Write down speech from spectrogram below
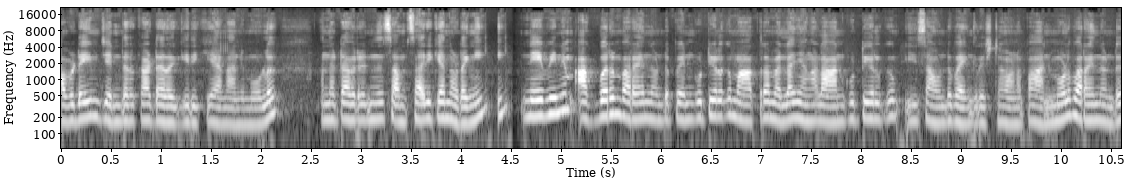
അവിടെയും ജെൻഡർ കാർഡ് ഇറങ്ങിയിരിക്കുകയാണ് അനുമോൾ. എന്നിട്ട് അവരിൽ നിന്ന് സംസാരിക്കാൻ തുടങ്ങി. നെവിനും അക്ബറും പറയുന്നുണ്ട് പെൺകുട്ടികൾക്ക് മാത്രമല്ല ഞങ്ങൾ ആൺകുട്ടികൾക്കും ഈ സൗണ്ട് ഭയങ്കര ഇഷ്ടമാണ്. അപ്പോൾ അനുമോൾ പറയുന്നുണ്ട്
